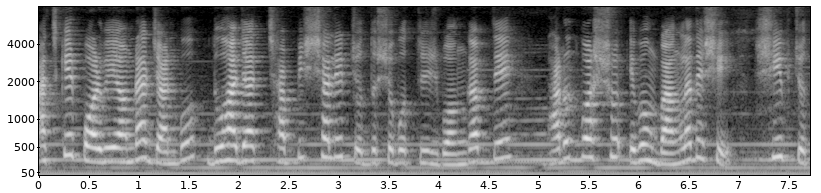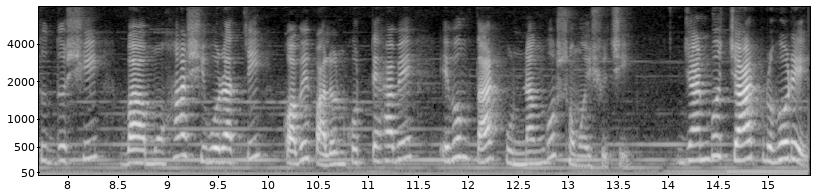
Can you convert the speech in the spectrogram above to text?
আজকের পর্বে আমরা জানব দু হাজার ছাব্বিশ সালের চোদ্দোশো বত্রিশ বঙ্গাব্দে ভারতবর্ষ এবং বাংলাদেশে শিব চতুর্দশী বা মহাশিবরাত্রি কবে পালন করতে হবে এবং তার পূর্ণাঙ্গ সময়সূচি। জানব চার প্রহরের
